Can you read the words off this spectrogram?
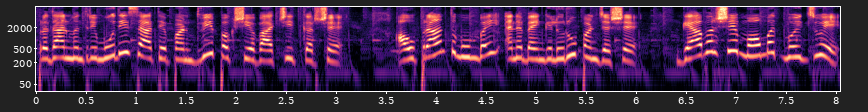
પ્રધાનમંત્રી મોદી સાથે પણ દ્વિપક્ષીય વાતચીત કરશે. આ ઉપરાંત મુંબઈ અને બેંગલુરુ પણ જશે. ગયા વર્ષે મોહમ્મદ મોઇઝુએ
